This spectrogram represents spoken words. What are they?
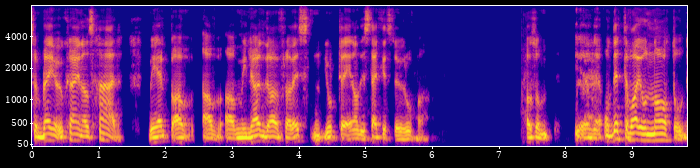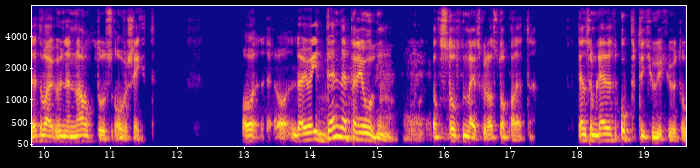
så ble jo Ukrainas hær med hjelp av, av, av milliardgaver fra Vesten gjort til en av de sterkeste i Europa. Altså, og dette var jo NATO, dette var jo under Natos oversikt. Og, og Det er jo i denne perioden at Stoltenberg skulle ha stoppa dette. Den som ledet opp til 2022.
